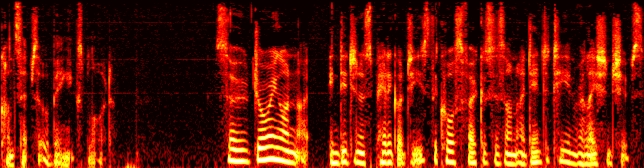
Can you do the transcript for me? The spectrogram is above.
concepts that were being explored. So drawing on uh, Indigenous pedagogies, the course focuses on identity and relationships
